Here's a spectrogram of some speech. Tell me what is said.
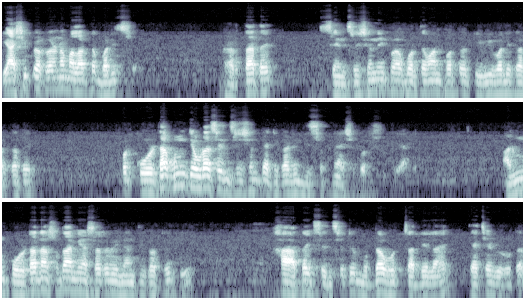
ही अशी प्रकरणं मला वाटतं बरीच घडतात आहेत. सेन्सेशनही प- वर्तमानपत्र टी व्हीवाले करतात आहेत. पण कोर्टाकडून तेवढा सेन्सेशन त्या ठिकाणी दिसत नाही अशी परिस्थिती आहे. आणि मग कोर्टांना सुद्धा आम्ही असं विनंती करतो की हा आता एक सेन्सिटिव्ह मुद्दा होत चाललेला आहे. त्याच्या विरोधात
